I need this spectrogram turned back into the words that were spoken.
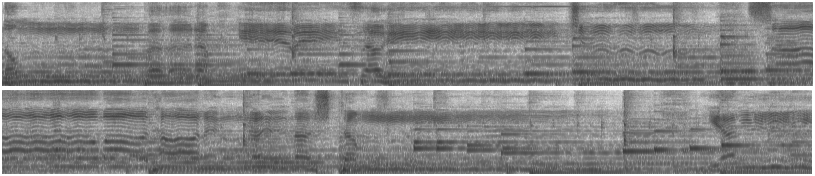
നൊമ്പരം ഏറെ സഹിച്ചു. സമാധാനങ്ങൾ നഷ്ടം. എല്ലാം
